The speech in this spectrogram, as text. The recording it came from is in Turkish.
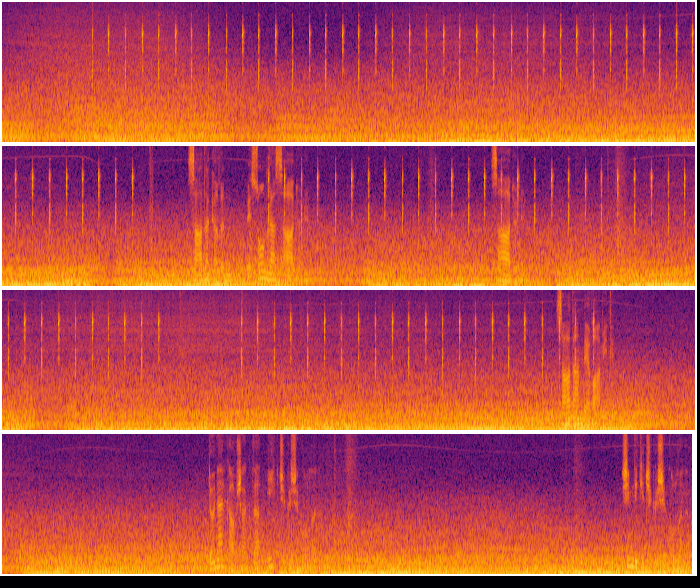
Sağda kalın ve sonra sağa dönün. Sağa dönün. Sağdan devam edin. Döner kavşakta ilk çıkışı kullanın. Şimdiki çıkışı kullanın.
